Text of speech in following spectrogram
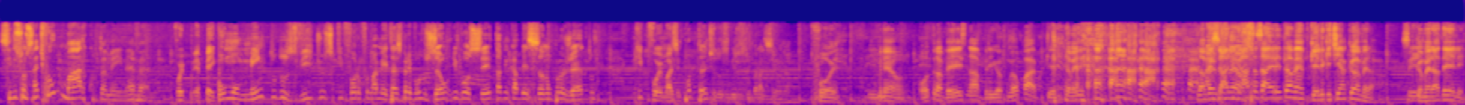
Silly Society foi um marco também, né, velho? Foi, é, pegou o momento dos vídeos que foram fundamentais para a evolução e você estava encabeçando um projeto que foi o mais importante dos vídeos do Brasil, né? Foi. E, meu, outra vez na briga com meu pai, porque ele também. na verdade, graças a ele também, porque ele que tinha câmera. Sim. Câmera dele.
